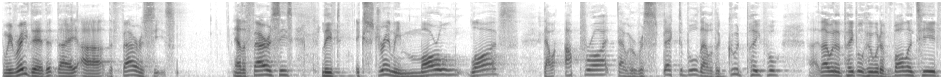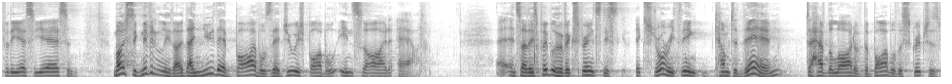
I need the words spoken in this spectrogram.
And we read there that they are the Pharisees. Now, the Pharisees lived extremely moral lives. They were upright, they were respectable, they were the good people. Uh, they were the people who would have volunteered for the SES. And most significantly, though, they knew their Bibles, their Jewish Bible, inside out. And so these people who have experienced this extraordinary thing come to them to have the light of the Bible, the scriptures,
